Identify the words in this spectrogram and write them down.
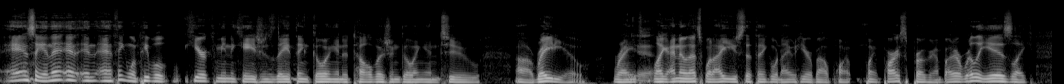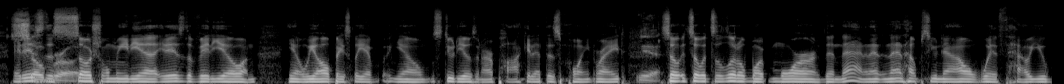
And see, and, then, and, and I think when people hear communications, they think going into television, going into uh, radio, right? Yeah. Like I know that's what I used to think when I would hear about Point, Point Park's program, but it really is like it is So the broad. social media, it is the video, and you know we all basically have you know studios in our pocket at this point, right? Yeah. So it's so it's a little more more than that, and that, and that helps you now with how you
